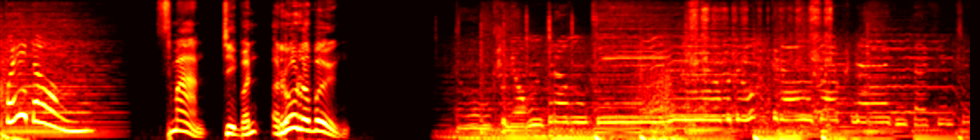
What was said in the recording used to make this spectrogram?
ទ្វេដងស្មានជីវិតរស់រវើងខ្ញុំត្រឹមជាមនុស្សក្រៅតែផ្នែកតែខ្ញុំជឿ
